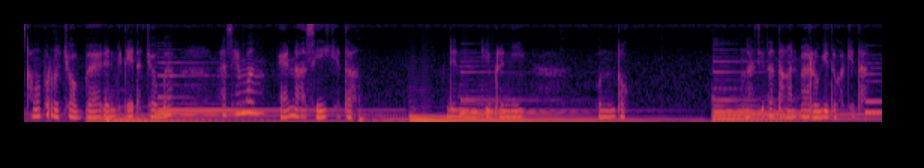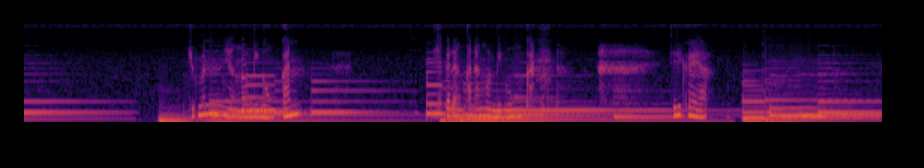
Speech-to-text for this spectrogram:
Kamu perlu coba dan ketika kita coba rasanya emang enak sih kita dan dia berani untuk ngasih tantangan baru gitu ke kita. Cuman yang membingungkan dia kadang-kadang membingungkan jadi kayak hmm,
